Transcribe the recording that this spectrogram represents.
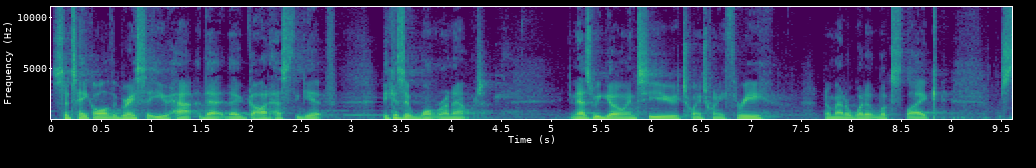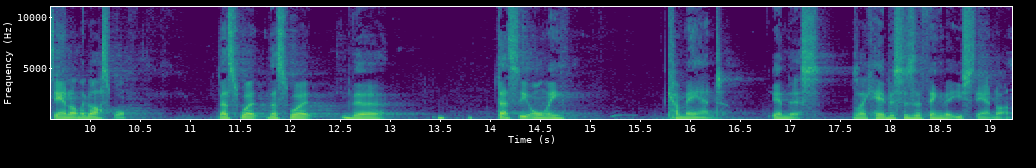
So take all the grace that you have that, that God has to give because it won't run out. And as we go into 2023, no matter what it looks like, stand on the gospel. That's what that's what the that's the only command in this. It's like, hey, this is the thing that you stand on.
